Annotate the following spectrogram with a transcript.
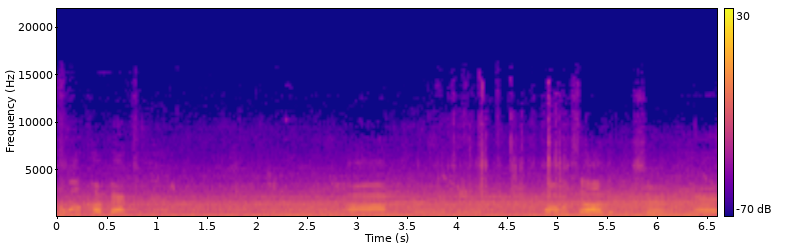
But we'll come back to that. Um, what was the other concern we had?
